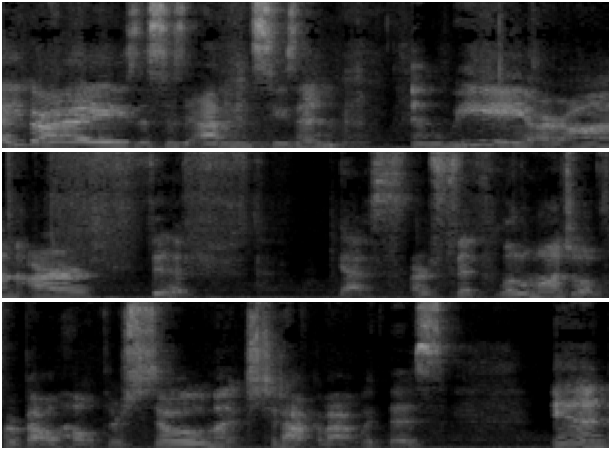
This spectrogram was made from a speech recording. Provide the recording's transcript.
Hi, you guys. This is Adam and Susan, and we are on our fifth, yes, our fifth little module for bowel health. There's so much to talk about with this. And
